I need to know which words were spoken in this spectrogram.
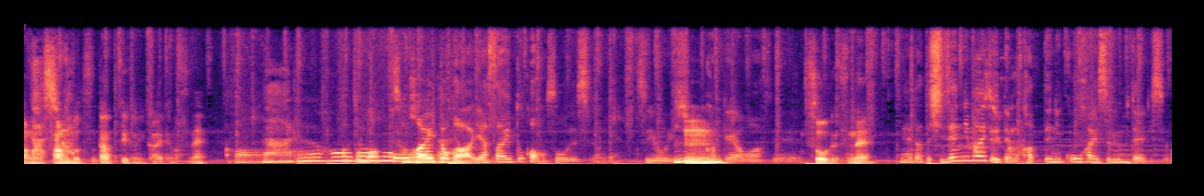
あの産物だっていうふうに書いてますね。なるほあとまあどね。後輩とか野菜とかもそうですよね強いしうん掛け合わせ、そうですね。ね、だって自然に撒いといても勝手に交配するみたいですよ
